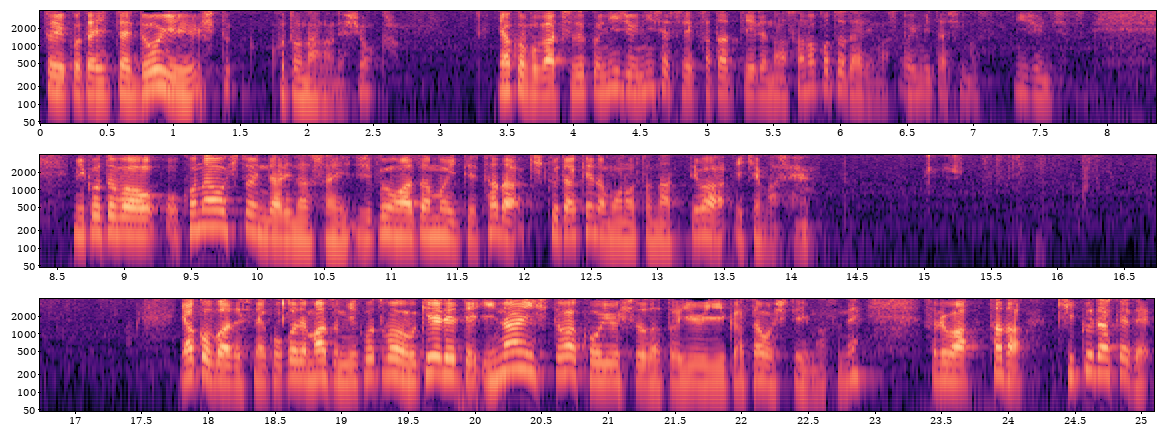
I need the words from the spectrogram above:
ということは一体どういうことなのでしょうか。ヤコブが続く22節で語っているのはそのことであります。お読みいたします。22節御言葉を行う人になりなさい。自分を欺いてただ聞くだけのものとなってはいけません。ヤコブはですね、ここでまず御言葉を受け入れていない人はこういう人だという言い方をしていますね。それはただ聞くだけで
